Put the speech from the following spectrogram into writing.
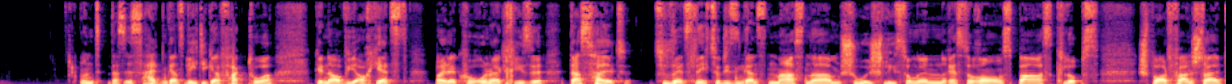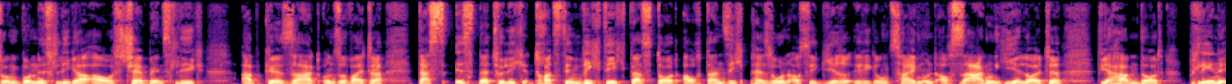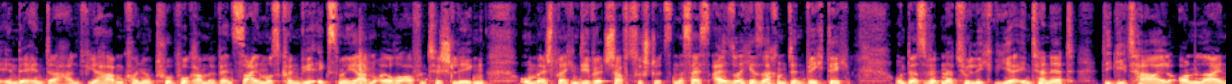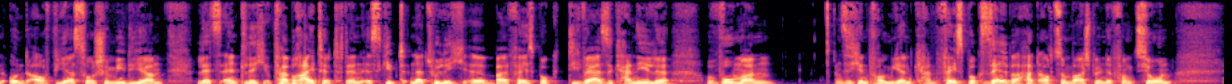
Und das ist halt ein ganz wichtiger Faktor, genau wie auch jetzt bei der Corona-Krise, dass halt zusätzlich zu diesen ganzen Maßnahmen, Schulschließungen, Restaurants, Bars, Clubs, Sportveranstaltungen, Bundesliga aus, Champions League, abgesagt und so weiter. Das ist natürlich trotzdem wichtig, dass dort auch dann sich Personen aus der Regierung zeigen und auch sagen, hier Leute, wir haben dort Pläne in der Hinterhand, wir haben Konjunkturprogramme. Wenn es sein muss, können wir x Milliarden Euro auf den Tisch legen, um entsprechend die Wirtschaft zu stützen. Das heißt, all solche Sachen sind wichtig und das wird natürlich via Internet, digital, online und auch via Social Media letztendlich verbreitet. Denn es gibt natürlich äh, bei Facebook diverse Kanäle, wo man sich informieren kann. Facebook selber hat auch zum Beispiel eine Funktion,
